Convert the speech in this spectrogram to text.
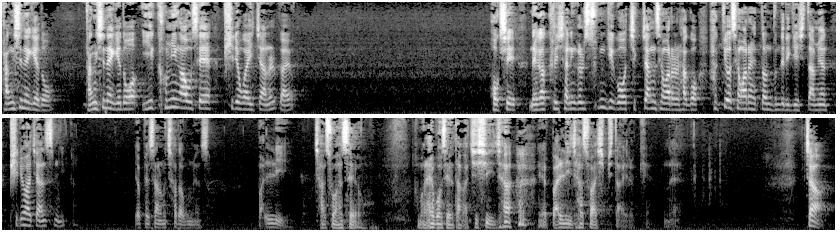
당신에게도, 당신에게도 이 커밍아웃의 필요가 있지 않을까요? 혹시 내가 크리스천인 걸 숨기고 직장 생활을 하고 학교 생활을 했던 분들이 계시다면 필요하지 않습니까? 옆에 사람을 쳐다보면서 빨리 자수하세요. 한번 해보세요. 다 같이 시작. 예, 빨리 자수하십시다. 이렇게. 네. 자,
